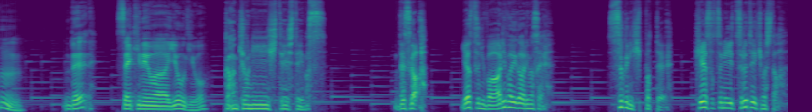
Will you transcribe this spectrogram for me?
うん。で、関根は容疑を？頑強に否定しています。ですが奴にはアリバイがありません。すぐに引っ張って警察に連れて行きました。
